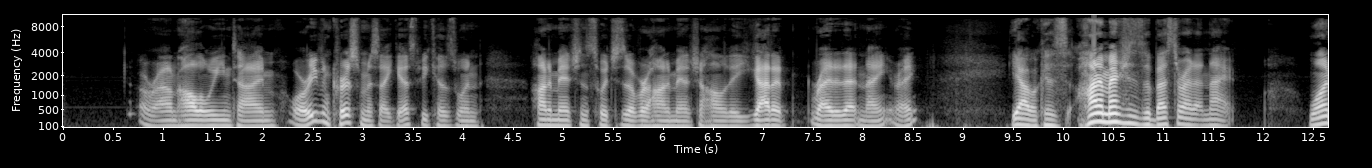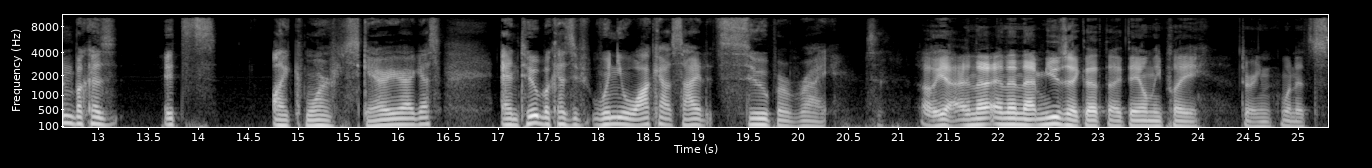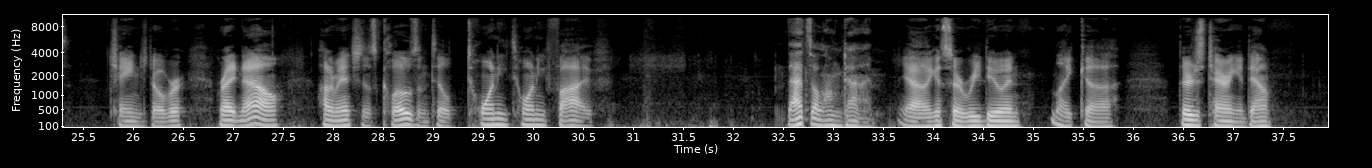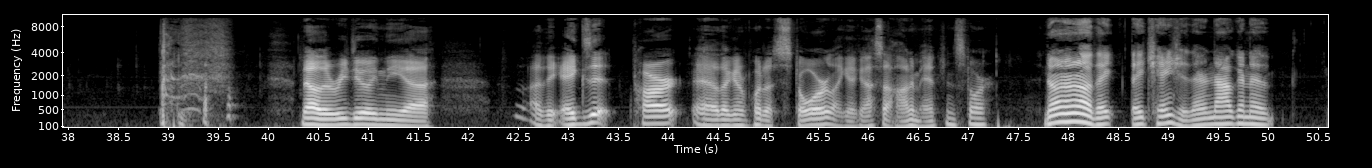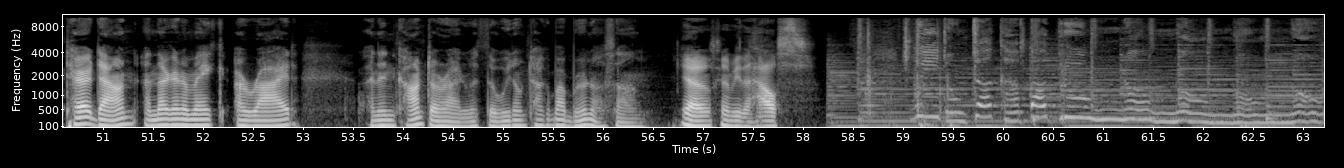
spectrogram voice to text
around Halloween time or even Christmas, I guess, because when Haunted Mansion switches over to Haunted Mansion Holiday, you gotta ride it at night, right? Yeah, because Haunted Mansion is the best to ride at night. One because it's like more scarier, I guess, and two because if when you walk outside, it's super bright. Oh yeah, and that and then that music that like, they only play during when it's changed over. Right now, Haunted Mansion is closed until 2025. That's a long time. Yeah, I guess they're redoing like uh they're just tearing it down. no, they're redoing the uh, uh the exit part. Uh, they're gonna put a store, like I guess a haunted mansion store. No, no, no. They they changed it. They're now gonna tear it down and they're gonna make a ride, an Encanto ride with the "We Don't Talk About Bruno" song. Yeah, it's gonna be the house. We don't talk about Bruno, no, no, no.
